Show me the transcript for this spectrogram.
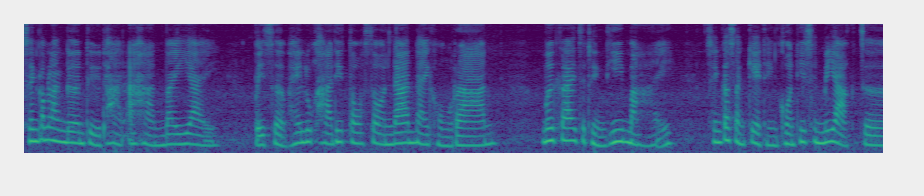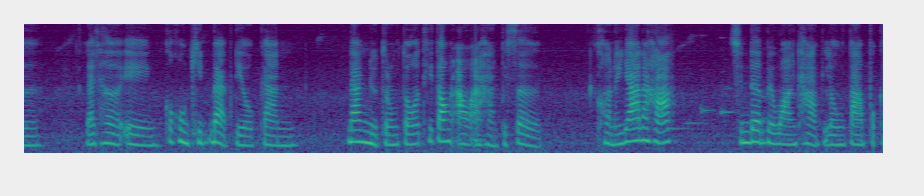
ฉันกำลังเดินถือถาดอาหารใบใหญ่ ไปเสิร์ฟให้ลูกค้าที่โต๊ะโซนด้านในของร้าน เมื่อใกล้จะถึงที่หมาย ฉันก็สังเกตเห็นคนที่ฉันไม่อยากเจอ และเธอเองก็คงคิดแบบเดียวกัน นั่งอยู่ตรงโต๊ะที่ต้องเอาอาหารไปเสิร์ฟ ขออนุญาตนะคะ ฉันเดินไปวางถาดลงตามปก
